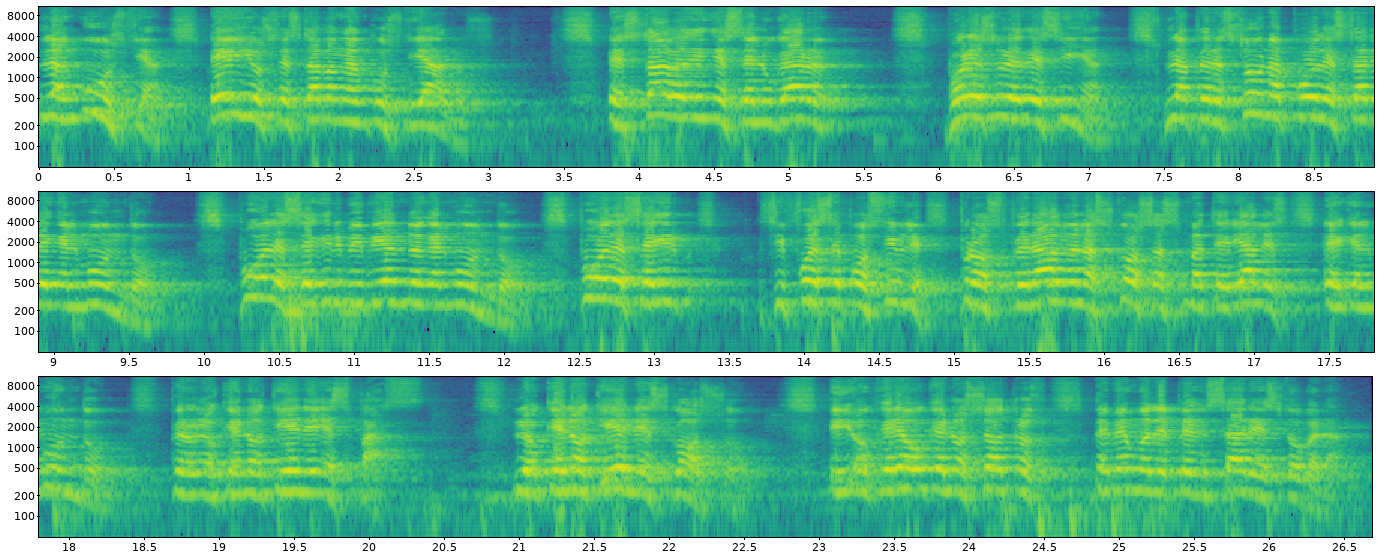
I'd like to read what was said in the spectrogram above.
La angustia. Ellos estaban angustiados. Estaban en ese lugar. Por eso le decía, la persona puede estar en el mundo, puede seguir viviendo en el mundo, puede seguir, si fuese posible, prosperado en las cosas materiales en el mundo, pero lo que no tiene es paz, lo que no tiene es gozo. Y yo creo que nosotros debemos de pensar esto, ¿verdad?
